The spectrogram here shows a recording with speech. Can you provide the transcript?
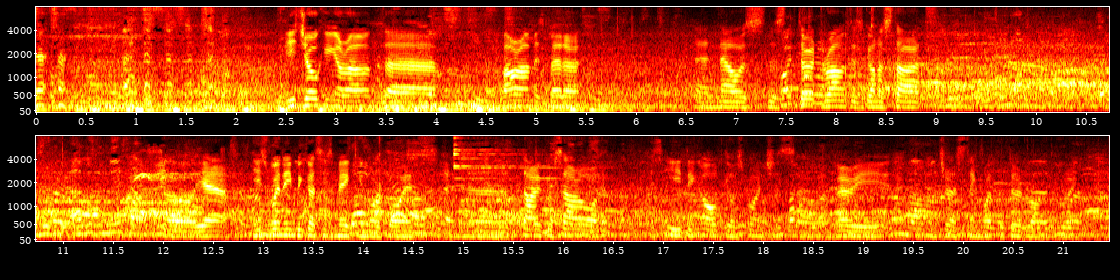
He's joking around. Uh, Bahram is better. And now is, this third round is gonna start. So yeah, he's winning because he's making more points. And uh, Tarek Usaro is eating off those punches. So very interesting what the third round will bring.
